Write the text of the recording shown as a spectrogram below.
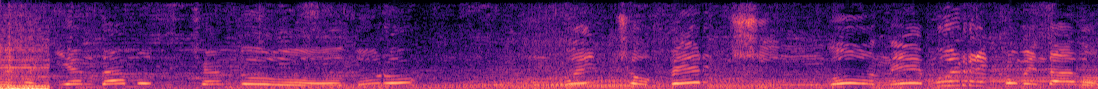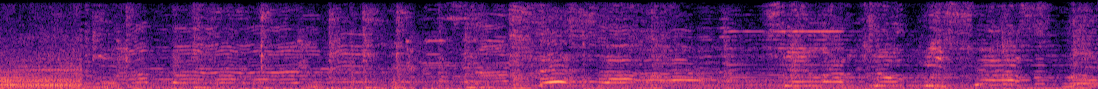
Pues aquí andamos echando duro. Buen chofer chingón, ¿eh? Muy recomendado. No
